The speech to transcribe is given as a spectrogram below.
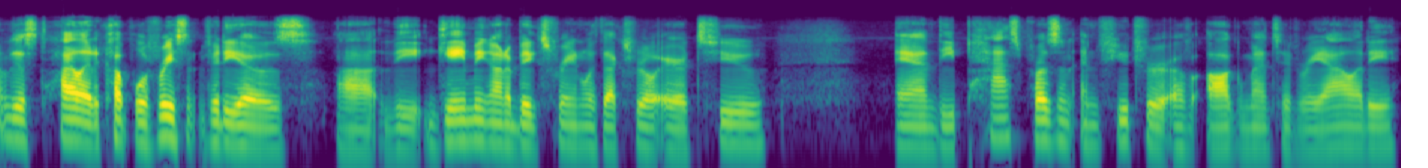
I'll just highlight a couple of recent videos. Uh, the gaming on a big screen with XReal Air 2 and the past, present, and future of augmented reality.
